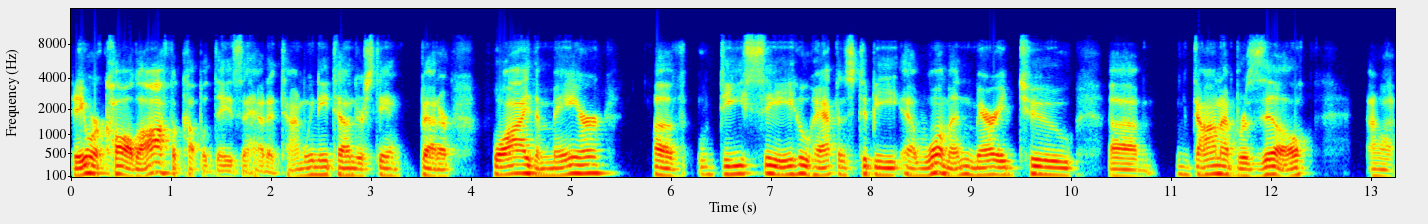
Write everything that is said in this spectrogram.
They were called off a couple days ahead of time. We need to understand better why the mayor of DC, who happens to be a woman married to um, Donna Brazile, uh,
